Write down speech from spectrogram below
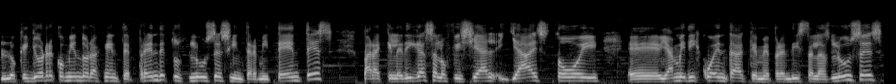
Lo que yo recomiendo a la gente, prende tus luces intermitentes para que le digas al oficial, ya estoy, eh, ya me di cuenta que me prendiste las luces,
